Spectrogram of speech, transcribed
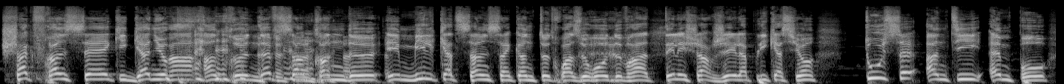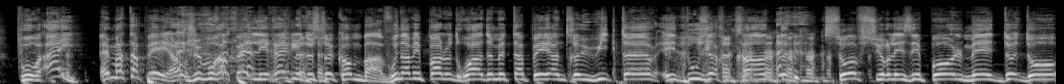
chaque Français qui gagnera entre 932 et 1453 euros devra télécharger l'application tous anti-impôts pour... Aïe Elle m'a tapé Alors je vous rappelle les règles de ce combat. Vous n'avez pas le droit de me taper entre 8h et 12h30, sauf sur les épaules, mais de dos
